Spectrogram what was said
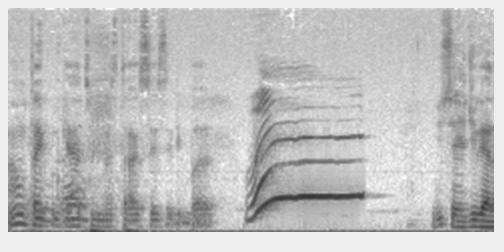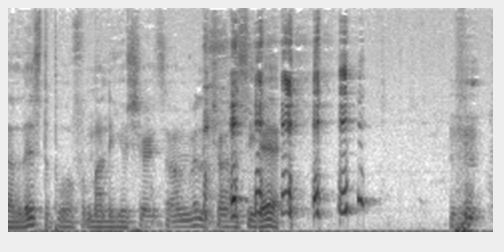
I don't think we got too much toxicity, but what? you said you got a list to pull from under your shirt, so I'm really trying to see that.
